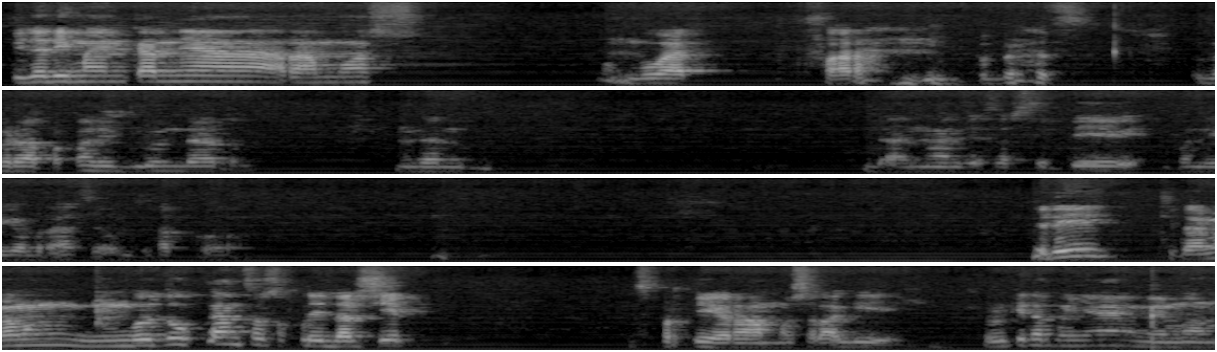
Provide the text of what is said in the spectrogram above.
Tidak dimainkannya Ramos membuat Varane beberapa, beberapa kali blunder dan dan Manchester City pun juga berhasil mencetak gol. Jadi kita memang membutuhkan sosok leadership seperti Ramos lagi. Dulu kita punya memang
